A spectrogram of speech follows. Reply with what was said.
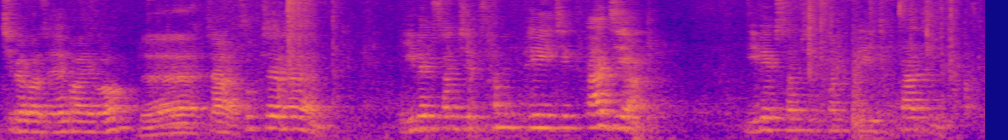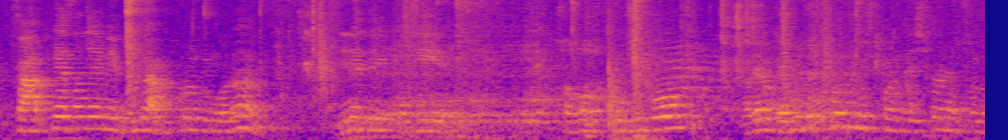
집에 가서 해봐 이거. 네. 자, 숙제는 233페이지까지야. 233페이지까지. 그 앞에 선생님이 문제 안 풀어준 거는 니네들이 거기 저거 보시고 아, 내가 왜 문제 풀어주고 싶었는데 시간이 없어서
